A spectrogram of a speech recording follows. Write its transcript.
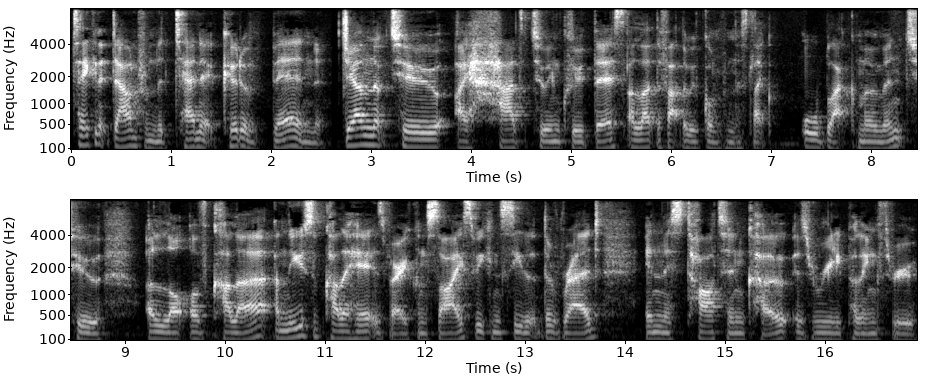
Taking it down from the 10 it could have been. Look 2, I had to include this. I like the fact that we've gone from this like all black moment to a lot of color and the use of color here is very concise. We can see that the red in this tartan coat is really pulling through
